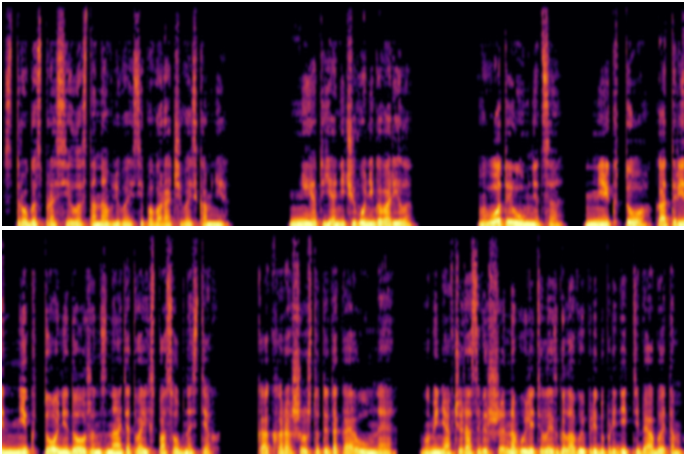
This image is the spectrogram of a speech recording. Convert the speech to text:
строго спросил, останавливаясь и поворачиваясь ко мне. Нет, я ничего не говорила. Вот и умница. Никто, Катрин, никто не должен знать о твоих способностях. Как хорошо, что ты такая умная. У меня вчера совершенно вылетело из головы предупредить тебя об этом.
